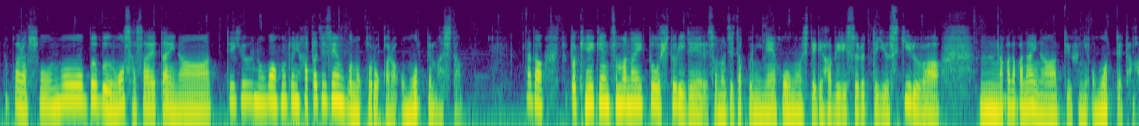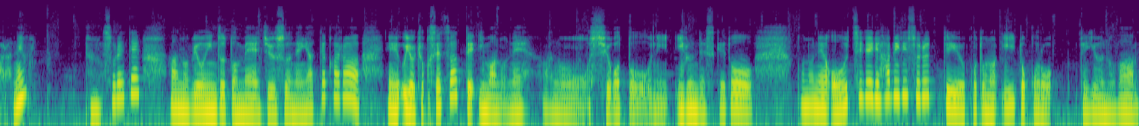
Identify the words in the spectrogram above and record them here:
だからその部分を支えたいなっていうのは本当に二十歳前後の頃から思ってました。ただ、ちょっと経験積まないと一人でその自宅にね、訪問してリハビリするっていうスキルは、うん、なかなかないなっていうふうに思ってたからね。それで、あの、病院勤め十数年やってから、えー、紆余曲折あって今のね、あの、仕事にいるんですけど、このね、お家でリハビリするっていうことのいいところっていうのは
